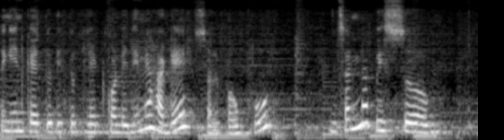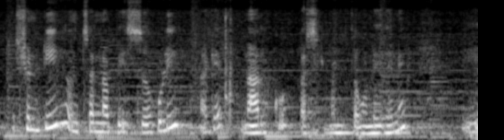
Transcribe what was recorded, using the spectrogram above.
ತೆಂಗಿನಕಾಯಿ ತುರಿ ತುಪ್ಪಲಿ ಇಟ್ಕೊಂಡಿದ್ದೀನಿ ಹಾಗೆ ಸ್ವಲ್ಪ ಉಪ್ಪು, ಒಂದು ಸಣ್ಣ ಪೀಸು ಶುಂಠಿ ಒಂದು ಸಣ್ಣ ಪೀಸು ಹುಳಿ, ಹಾಗೆ ನಾಲ್ಕು ಹಸಿರು ಮೆಣಸು ತೊಗೊಂಡಿದ್ದೀನಿ. ಈ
